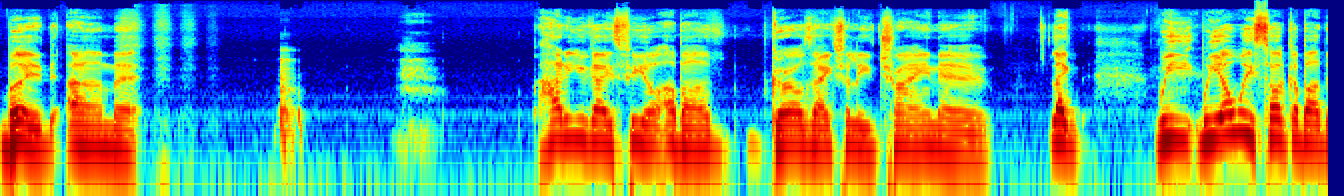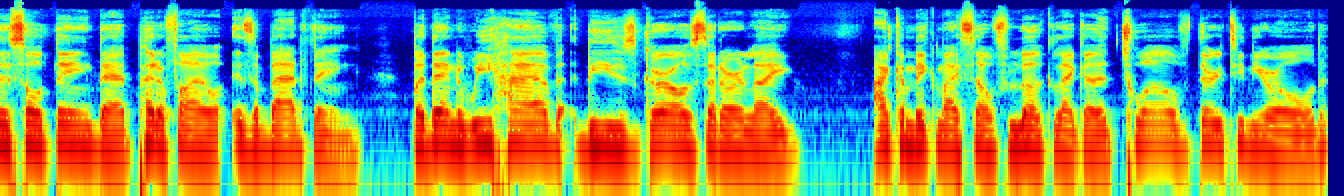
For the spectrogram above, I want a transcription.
But um, how do you guys feel about girls actually trying to like? We we always talk about this whole thing that pedophile is a bad thing, but then we have these girls that are like, I can make myself look like a 12, 13 year old,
